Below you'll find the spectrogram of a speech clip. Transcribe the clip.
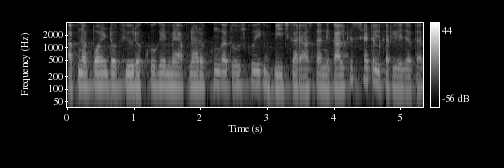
अपना पॉइंट ऑफ़ व्यू रखोगे, मैं अपना रखूँगा तो उसको एक बीच का रास्ता निकाल के सेटल कर लिया जाता है।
